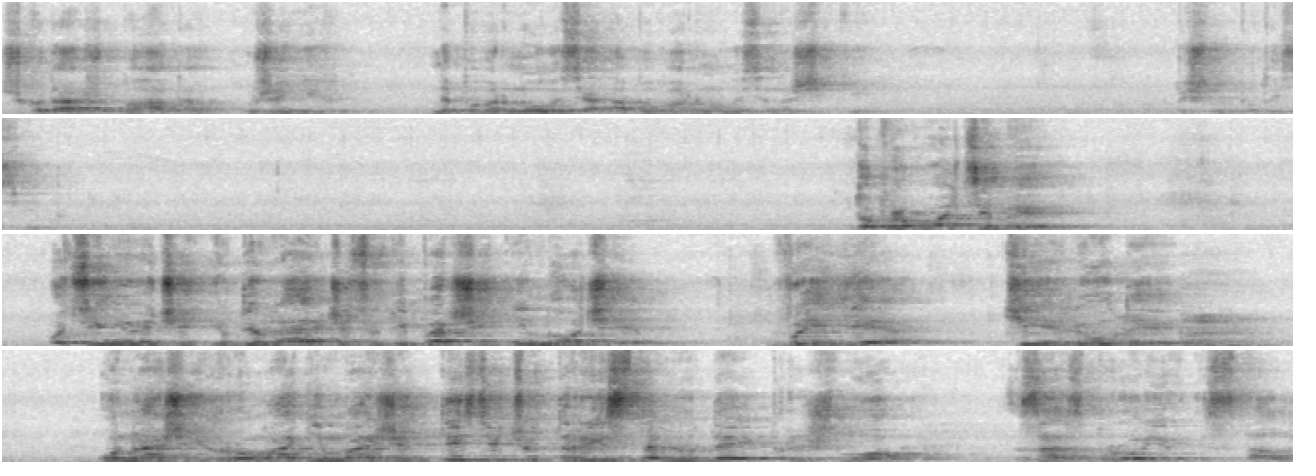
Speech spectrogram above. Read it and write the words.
Шкода, що багато вже їх не повернулося або вернулося на щиті. Пішли по той світ. Добровольцями, оцінюючи і вдивляючись у ті перші дні ночі, ви є ті люди. У нашій громаді майже 1300 людей прийшло за зброю і стали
